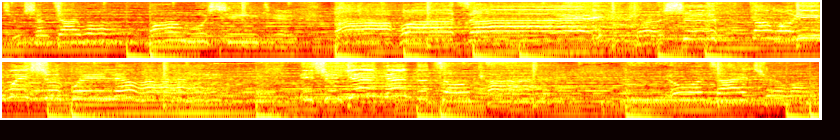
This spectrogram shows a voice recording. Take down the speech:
就像在我荒芜心田把花栽。可是当我以为学会了爱，你却远远的走开，留我在绝望。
